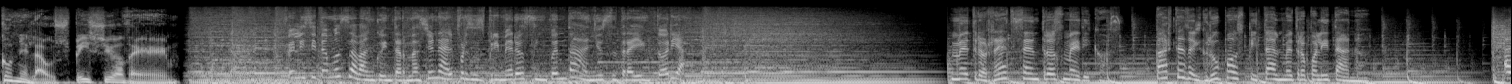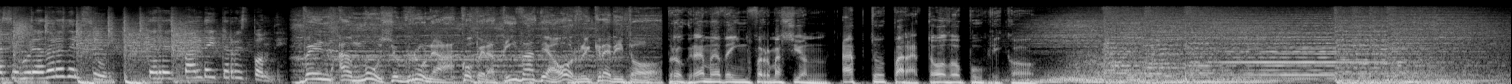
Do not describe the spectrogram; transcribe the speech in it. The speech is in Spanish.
con el auspicio de... Felicitamos a Banco Internacional por sus primeros 50 años de trayectoria. Metro Red Centros Médicos, parte del Grupo Hospital Metropolitano. Aseguradora del Sur, te respalda y te responde. Ven a Bruna, Cooperativa de Ahorro y Crédito. Programa de información apto para todo público.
